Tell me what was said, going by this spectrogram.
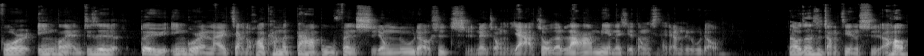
for England，就是对于英国人来讲的话，他们大部分使用 noodle 是指那种亚洲的拉面那些东西才叫 noodle。然后我真的是长见识，然后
